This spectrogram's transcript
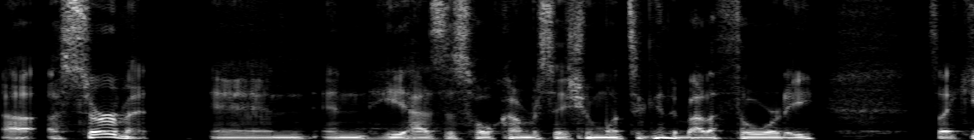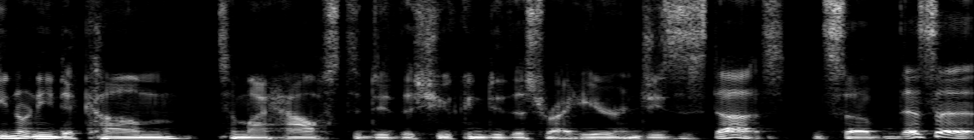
uh, a servant. And and he has this whole conversation once again about authority. It's like you don't need to come to my house to do this. You can do this right here, and Jesus does. And so that's a.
